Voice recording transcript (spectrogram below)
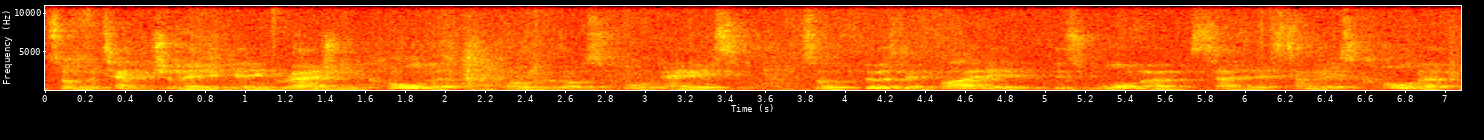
So the temperature may be getting gradually colder over those four days. So Thursday, Friday is warmer, Saturday, Sunday is colder.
